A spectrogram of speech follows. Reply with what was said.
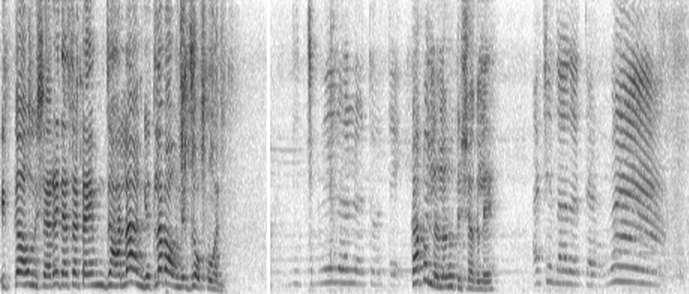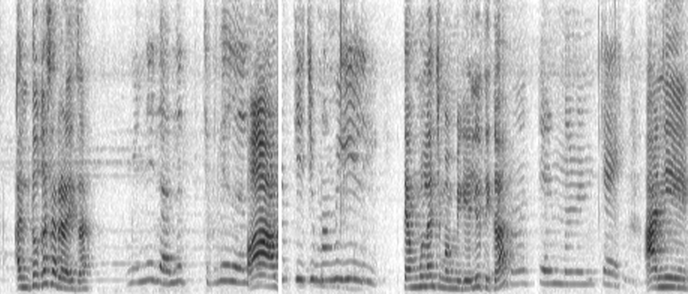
इतका हुशार आहे त्याचा टाइम झाला. आणि घेतला पाहुणे झोपून. का पण ललत होते शगले? आणि तू कसा रडायचा? त्या मुलांची मम्मी गेली होती का? आणि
